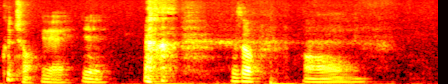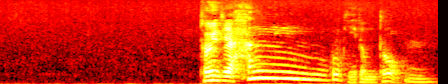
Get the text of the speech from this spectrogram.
그쵸. 예 예. 그래서 어 저희 이제 한국 이름도 음.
